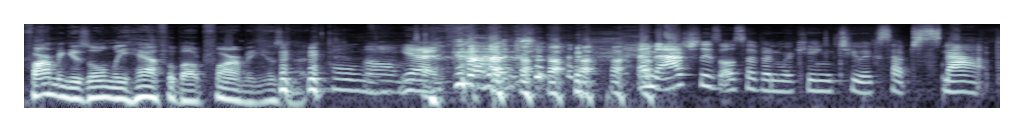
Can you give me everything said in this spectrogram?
Farming is only half about farming, isn't it? Oh, yeah. And Ashley's also been working to accept SNAP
